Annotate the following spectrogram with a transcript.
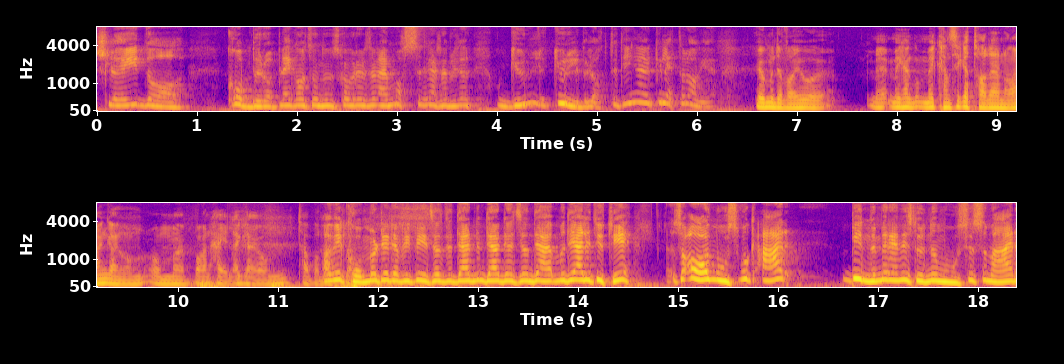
sløyd og kobberopplegg. og sånn, det er masse greier som er brukt. Og gull, gullbelagte ting er jo ikke lett å lage. Jo, men det var jo Vi, vi, kan, vi kan sikkert ta det en annen gang om, om eh, bare en hele greie om Ja, Vi kommer til det, det, er, det, er, det, er, det er, men det er litt uti. Så Annen Mosebok er, begynner med den historien om Moses som er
